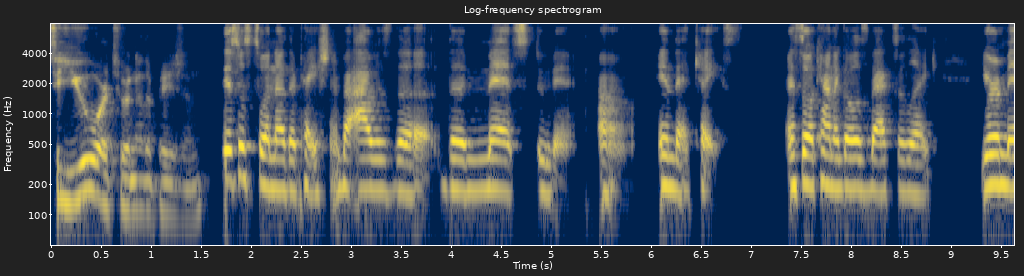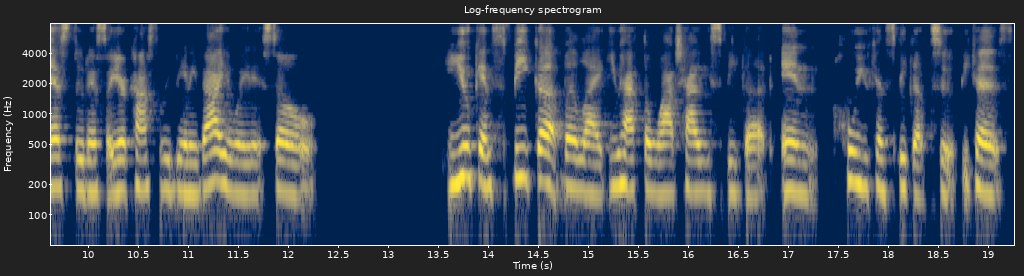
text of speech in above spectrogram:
To you or to another patient? This was to another patient, but I was the the med student um, in that case. And so it kind of goes back to like you're a med student, so you're constantly being evaluated. So you can speak up, but like you have to watch how you speak up and who you can speak up to because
